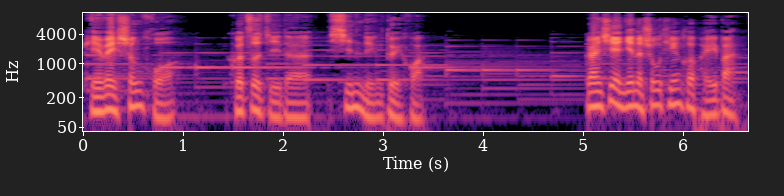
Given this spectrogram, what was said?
品味生活，和自己的心灵对话。感谢您的收听和陪伴。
